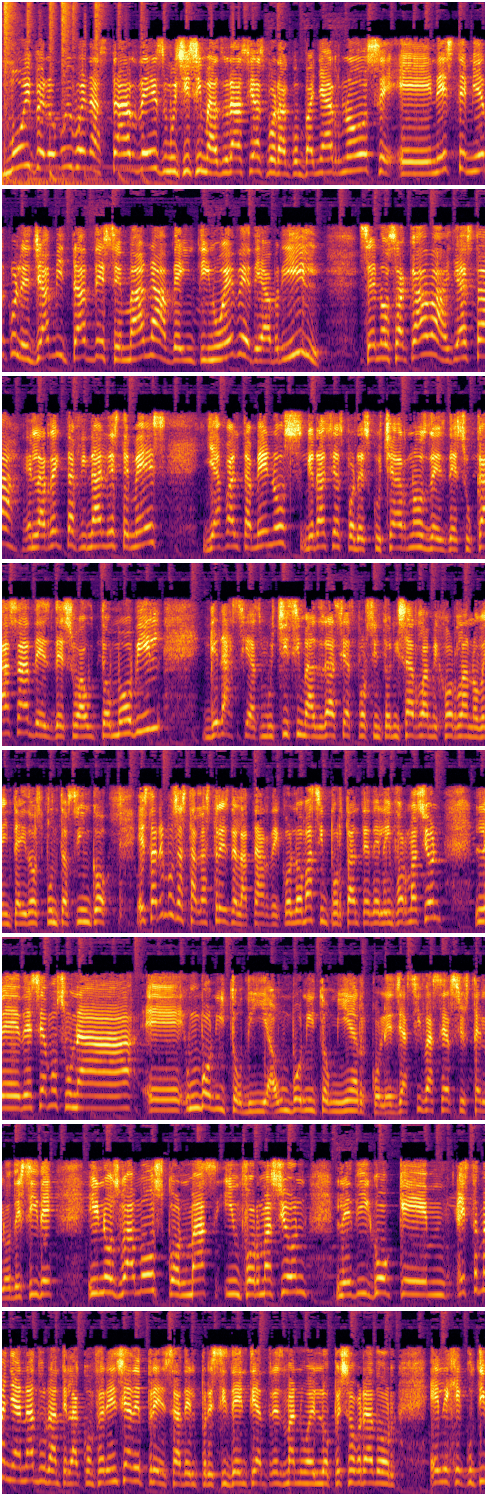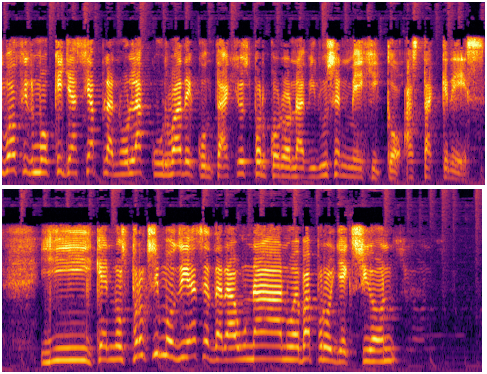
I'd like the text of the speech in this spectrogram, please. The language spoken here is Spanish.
Muy, pero muy buenas tardes. Muchísimas gracias por acompañarnos en este miércoles, ya mitad de semana, 29 de abril. Se nos acaba, ya está en la recta final este mes, ya falta menos. Gracias por escucharnos desde su casa, desde su automóvil. Gracias, muchísimas gracias por sintonizar la mejor, la 92.5. Estaremos hasta las 3 de la tarde con lo más importante de la información. Le deseamos una, eh, un bonito día, un bonito miércoles, y así va a ser si usted lo decide. Y nos vamos con más información. Le digo que mm, esta mañana, durante la conferencia de prensa del presidente Andrés Manuel López Obrador, el Ejecutivo afirmó que ya se aplanó la curva de contagios por coronavirus en México, hasta crees, y que en los próximos días se dará una nueva proyección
